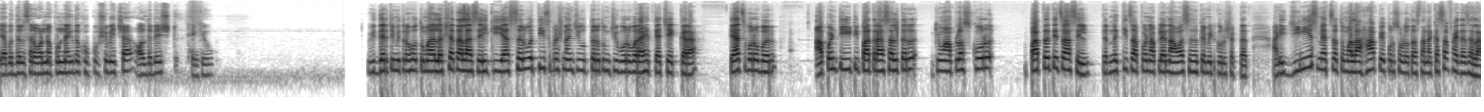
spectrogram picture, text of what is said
याबद्दल सर्वांना पुन्हा एकदा खूप खूप शुभेच्छा. ऑल द बेस्ट थँक्यू विद्यार्थी मित्र हो तुम्हाला लक्षात आलं असेल की या सर्व तीस प्रश्नांची उत्तरं तुमची बरोबर आहेत का चेक करा. त्याचबरोबर आपण टी ई टी पात्र असाल तर किंवा आपला स्कोर पात्रतेचा असेल तर नक्कीच आपण आपल्या नावासह कमिट करू शकतात. आणि जिनियस मॅथचा तुम्हाला हा पेपर सोडवत असताना कसा फायदा झाला?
